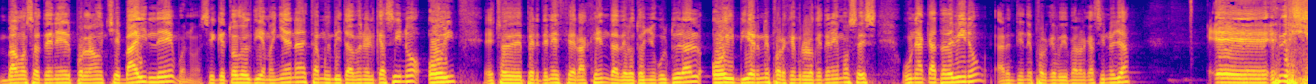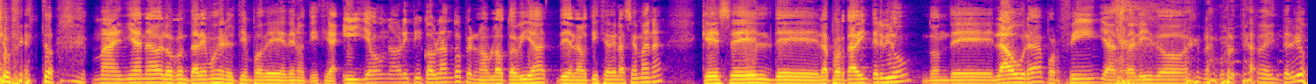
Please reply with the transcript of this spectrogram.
vamos a tener por la noche baile, bueno, así que todo el día mañana estamos invitados en el casino. Hoy, esto pertenece a la agenda del otoño cultural, hoy viernes, por ejemplo, lo que tenemos es una cata de vino, ahora entiendes por qué voy para el casino ya. Eh, dicho esto, mañana lo contaremos en el tiempo de, noticias. Y lleva una hora y pico hablando, pero no ha hablado todavía de la noticia de la semana, que es el de la portada de interview, donde Laura, por fin, ya ha salido en la portada de interview.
